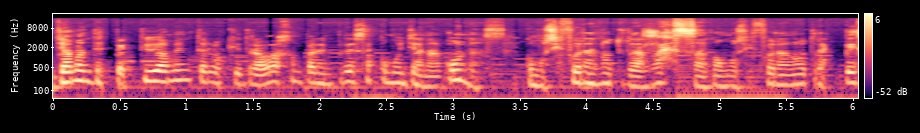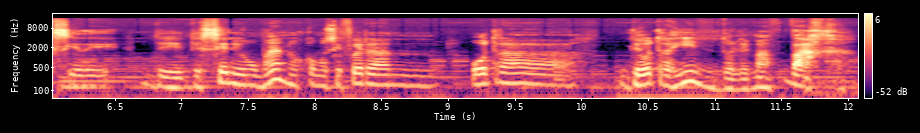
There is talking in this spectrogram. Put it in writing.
llaman despectivamente a los que trabajan para empresas como yanaconas, como si fueran otra raza, como si fueran otra especie de, de, seres humanos, como si fueran otra de otra índole más baja,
